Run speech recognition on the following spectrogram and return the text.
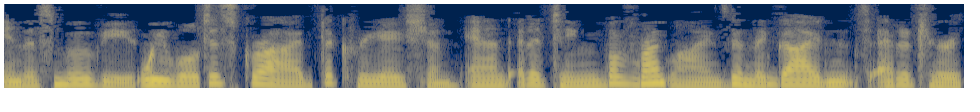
In this movie we will describe the creation and editing of runlines in the guidance editor.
